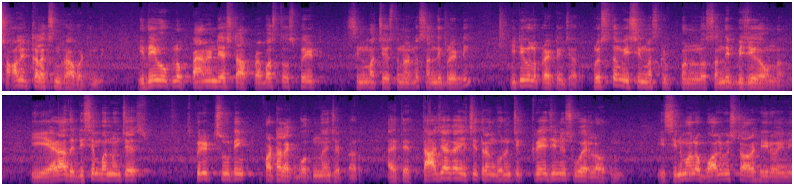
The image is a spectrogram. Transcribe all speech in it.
సాలిడ్ కలెక్షన్ రాబట్టింది. ఇదే ఊపులో పాన్ ఇండియా స్టార్ ప్రభాస్తో స్పిరిట్ సినిమా చేస్తున్నట్లు సందీప్ రెడ్డి ఇటీవల ప్రకటించారు. ప్రస్తుతం ఈ సినిమా స్క్రిప్ట్ పనుల్లో సందీప్ బిజీగా ఉన్నారు. ఈ ఏడాది డిసెంబర్ నుంచే స్పిరిట్ షూటింగ్ పట్టలేకపోతుందని చెప్పారు. అయితే తాజాగా ఈ చిత్రం గురించి క్రేజీ న్యూస్ వైరల్ అవుతుంది. ఈ సినిమాలో బాలీవుడ్ స్టార్ హీరోయిన్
